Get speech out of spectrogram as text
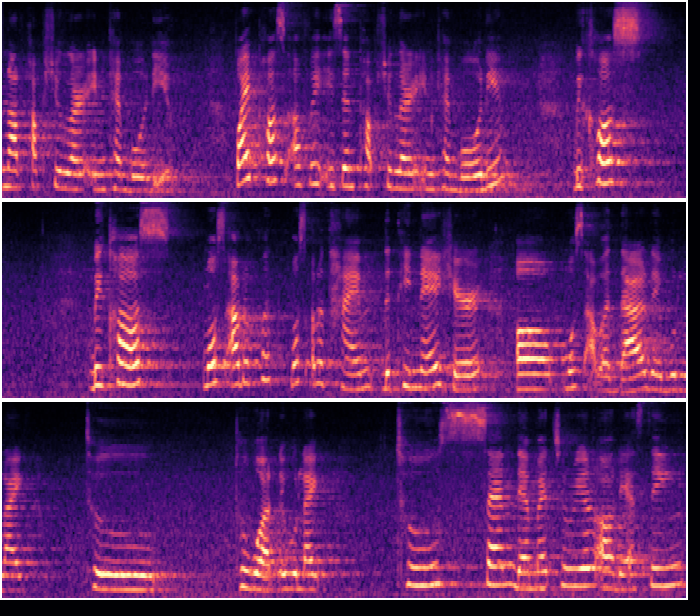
not popular in Cambodia. Why post office isn't popular in Cambodia? Because because most of the most of the time the teenager or most of adult they would like to to what? They would like to send their material or their thing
